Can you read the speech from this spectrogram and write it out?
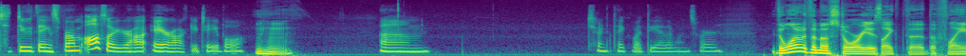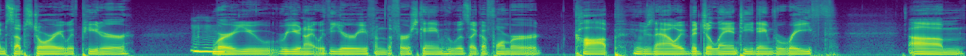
to do things from also your ho- air hockey table. Mm-hmm. Um, trying to think what the other ones were. The one with the most story is like the the flame sub story with Peter, Mhm. where you reunite with Yuri from the first game, who was like a former cop who's now a vigilante named Wraith. Um,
